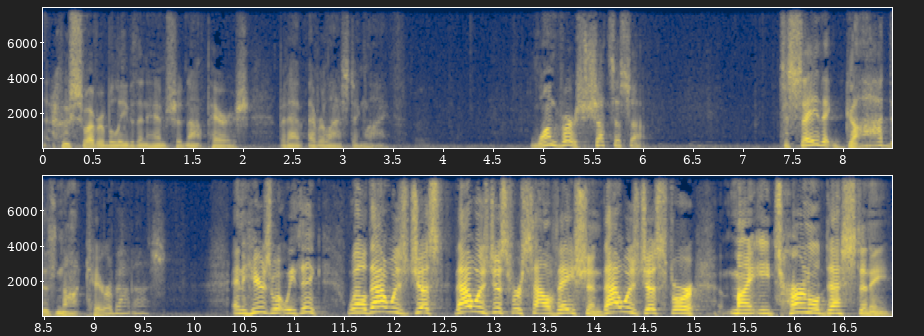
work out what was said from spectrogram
that whosoever believeth in him should not perish, but have everlasting life. One verse shuts us up. To say that God does not care about us? And here's what we think. Well, that was just that was just for salvation. That was just for my eternal destiny.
